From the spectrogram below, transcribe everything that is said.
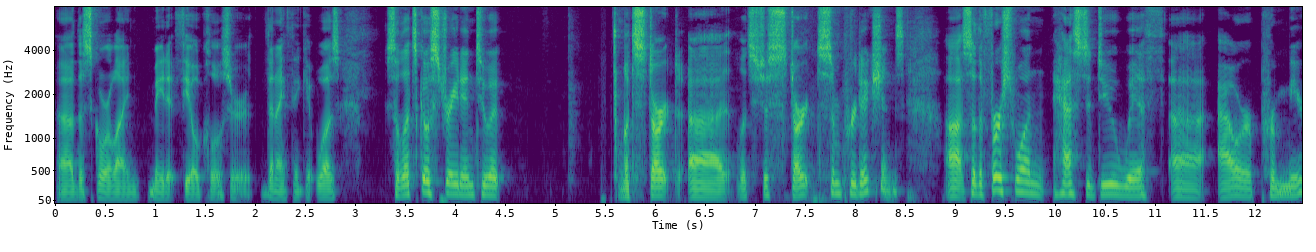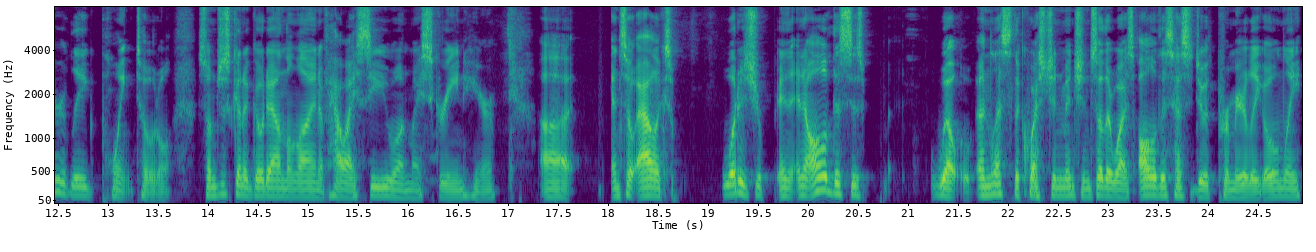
Uh, the score line made it feel closer than I think it was. So let's go straight into it. Let's start. Uh, let's just start some predictions. Uh, so the first one has to do with uh, our Premier League point total. So I'm just going to go down the line of how I see you on my screen here. Uh, and so, Alex, what is your and, and all of this is well, unless the question mentions otherwise, all of this has to do with Premier League only.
